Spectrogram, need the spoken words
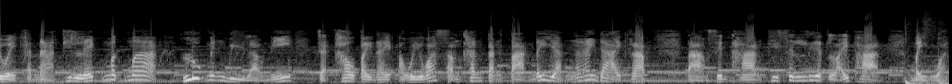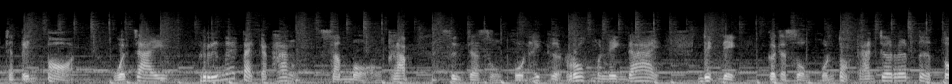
ด้วยขนาดที่เล็กมากๆ ลูกแมงวีเหล่านี้จะเข้าไปในอวัยวะสำคัญต่างๆ ได้อย่างง่ายดายครับ ตามเส้นทางที่เส้นเลือดไหลผ่าน ไม่ว่าจะเป็นปอด หัวใจ หรือแม้แต่กระทั่งสมองครับ ซึ่งจะส่งผลให้เกิดโรคมะเร็งได้ เด็กๆก็จะส่งผลต่อการเจริญเติบโต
